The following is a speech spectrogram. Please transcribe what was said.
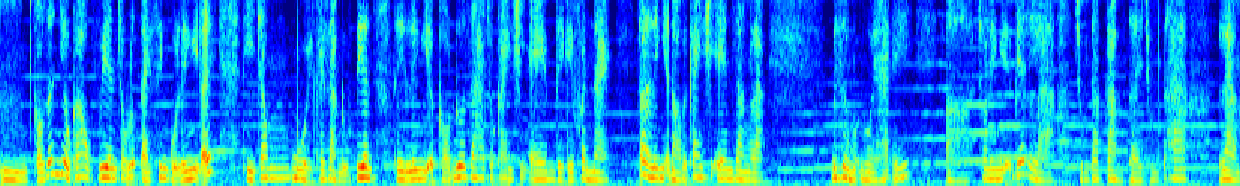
Um, có rất nhiều các học viên trong lớp tái sinh của Lê Nghĩa ấy, thì trong buổi khai giảng đầu tiên thì Lê Nghĩa có đưa ra cho các anh chị em về cái phần này. Tức là Lê Nghĩa nói với các anh chị em rằng là bây giờ mọi người hãy uh, cho Lê Nghĩa biết là chúng ta cảm thấy chúng ta làm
